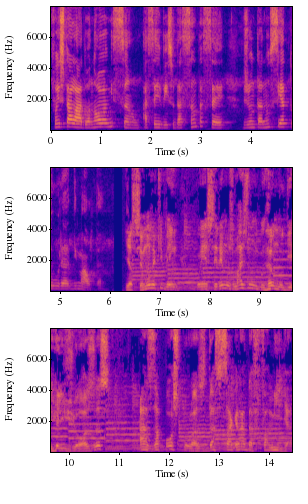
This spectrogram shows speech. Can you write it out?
foi instalada uma nova missão a serviço da Santa Sé junto à Nunciatura de Malta. E a semana que vem conheceremos mais um ramo de religiosas, as apóstolas da Sagrada Família.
